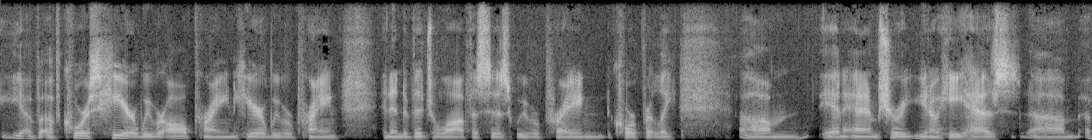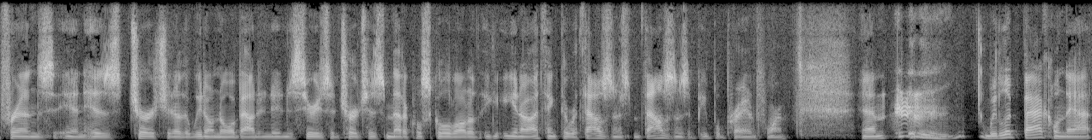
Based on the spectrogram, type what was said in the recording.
Yeah, of, of course here we were all praying here. We were praying in individual offices. We were praying corporately um, and, and, I'm sure you know he has um, friends in his church, you know, that we don't know about, and in a series of churches, medical school, all of you know, I think there were thousands and thousands of people praying for him, and we look back on that,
